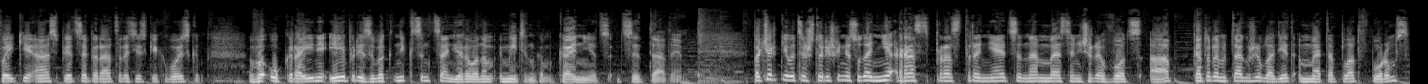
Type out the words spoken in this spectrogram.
фейки о спецоперации российских войск в Украине и призывы к санкционированным митингам. Конец цитаты. Подчеркивается, что решение суда не распространяется на мессенджер WhatsApp, которым также владеет Meta Platforms.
